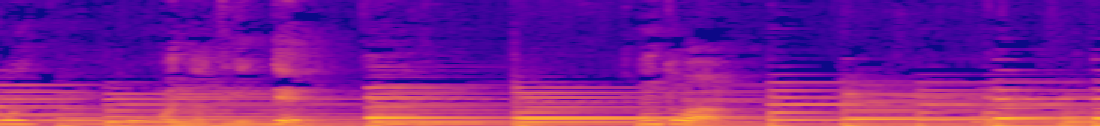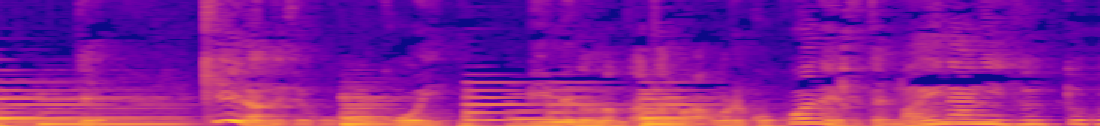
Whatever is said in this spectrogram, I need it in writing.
こう、こうな次で、本当は、で、綺麗なんですよ、ここ、こう、B メロの頭。俺、ここはね、絶対マイナーにずっと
